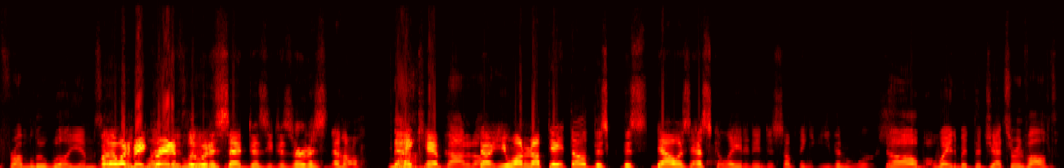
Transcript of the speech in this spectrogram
from Lou Williams. Well, it would have been Blake great if Lou would have said, "Does he deserve us?" No, No, Thank him. not at all. No, you want an update though? This this now has escalated into something even worse. No, but wait a minute. The Jets are involved?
